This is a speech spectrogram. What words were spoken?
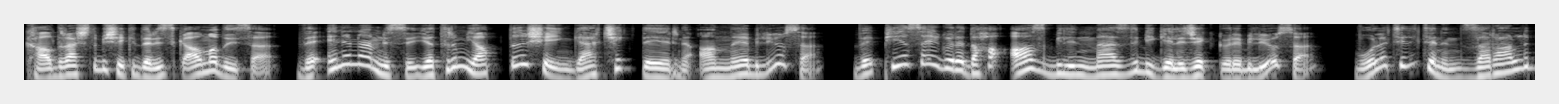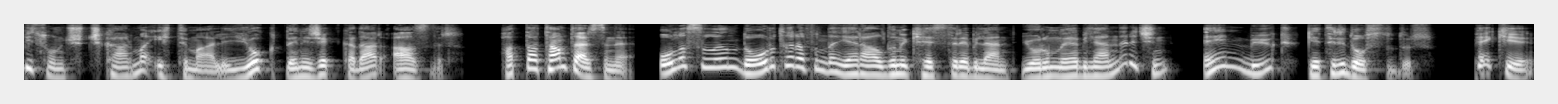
kaldıraçlı bir şekilde risk almadıysa ve en önemlisi yatırım yaptığı şeyin gerçek değerini anlayabiliyorsa ve piyasaya göre daha az bilinmezli bir gelecek görebiliyorsa, volatilitenin zararlı bir sonuç çıkarma ihtimali yok denecek kadar azdır. Hatta tam tersine olasılığın doğru tarafında yer aldığını kestirebilen, yorumlayabilenler için en büyük getiri dostudur. Peki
